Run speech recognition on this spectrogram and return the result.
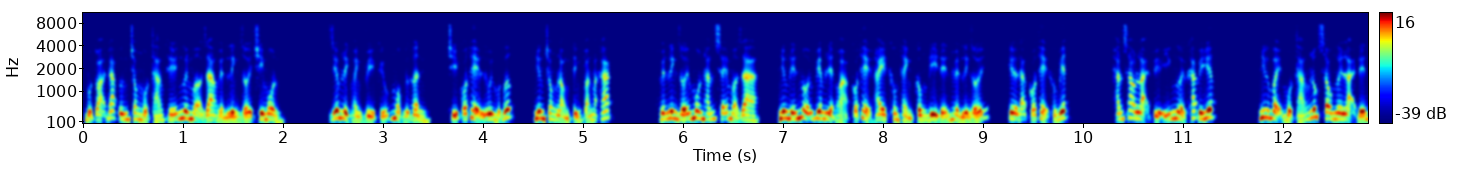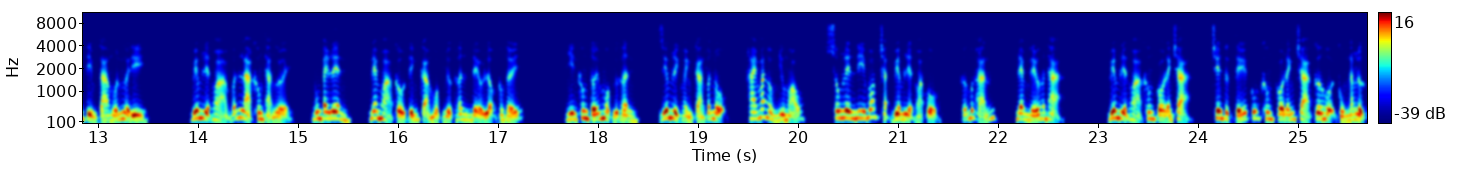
bổ tọa đáp ứng trong một tháng thế ngươi mở ra huyền linh giới chi môn. Diêm Lịch hành vì cứu một Nhược Hân, chỉ có thể lui một bước, nhưng trong lòng tính toán mặt khác. Huyền linh giới môn hắn sẽ mở ra, nhưng đến nội viêm liệt hỏa có thể hay không thành công đi đến huyền linh giới, kia đã có thể không biết. Hắn sao lại tùy ý người khác uy hiếp? Như vậy một tháng lúc sau ngươi lại đến tìm ta muốn người đi. Viêm liệt hỏa vẫn là không thả người, vung tay lên, đem hỏa cầu tính cả một Nhược Hân đều lộng không thấy. Nhìn không tới một Nhược Hân, Diêm Lịch hành càng phẫn nộ, hai mắt hồng như máu, xông lên đi bóp chặt viêm liệt hỏa cổ, cưỡng bức hắn, đem nếu Hân thả. Viêm liệt hỏa không có đánh trả, trên thực tế cũng không có đánh trả cơ hội cùng năng lực,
